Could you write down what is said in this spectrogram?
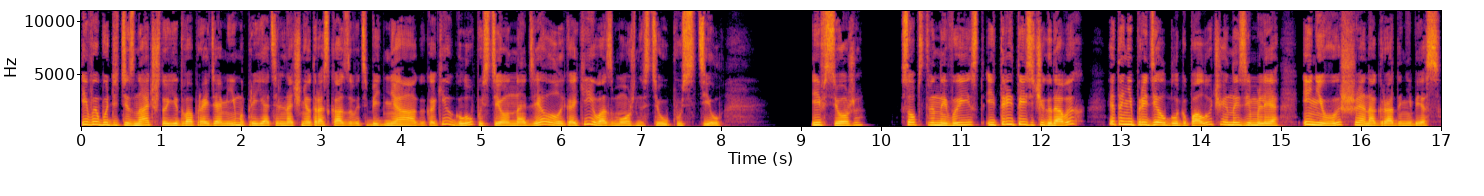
и вы будете знать, что, едва пройдя мимо, приятель начнет рассказывать «бедняга», каких глупостей он наделал и какие возможности упустил. И все же, собственный выезд и три тысячи годовых — это не предел благополучия на земле и не высшая награда небес.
